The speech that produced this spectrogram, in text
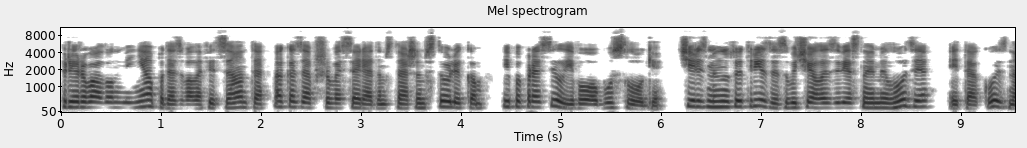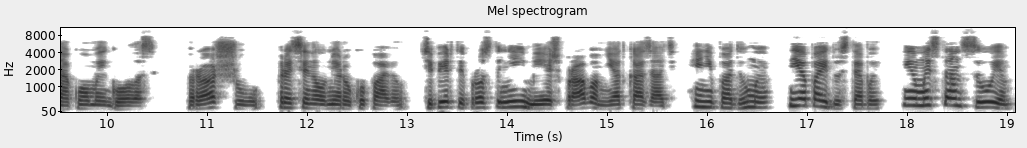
Прервал он меня, подозвал официанта, оказавшегося рядом с нашим столиком, и попросил его об услуге. Через минуты три зазвучала известная мелодия и такой знакомый голос. «Прошу», – протянул мне руку Павел. «Теперь ты просто не имеешь права мне отказать». «И не подумаю. Я пойду с тобой. И мы станцуем.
